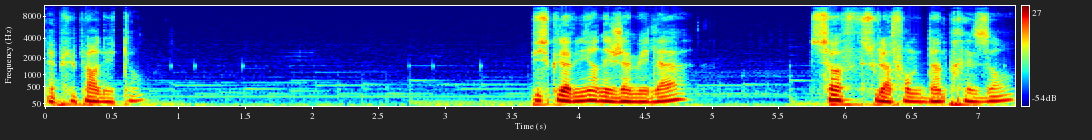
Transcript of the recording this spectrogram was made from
la plupart du temps. Puisque l'avenir n'est jamais là, sauf sous la forme d'un présent,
